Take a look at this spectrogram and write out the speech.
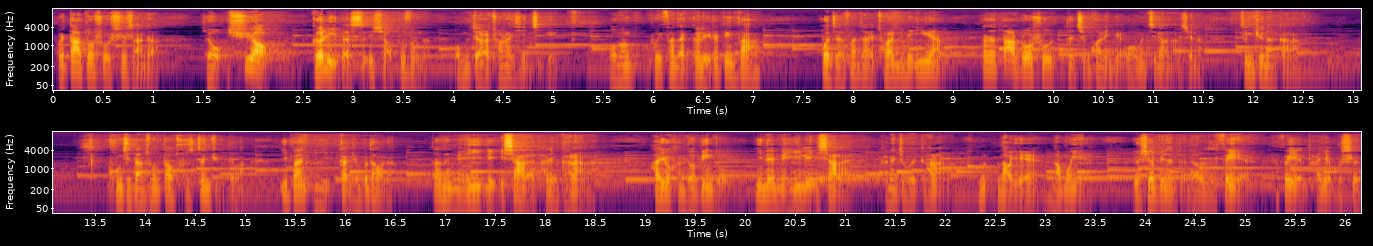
会大多数事实上的有需要隔离的是一小部分的，我们叫它传染性疾病，我们会放在隔离的病房，或者放在传染病的医院，但是大多数的情况里面，我们治疗哪些呢？真菌的感染，空气当中到处是真菌，对吧？一般你感觉不到的，但是免疫力一下来，它就感染了。还有很多病毒，你的免疫力一下来，可能就会感染了。脑炎、脑膜炎，有些病人得到的是肺炎，肺炎它也不是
